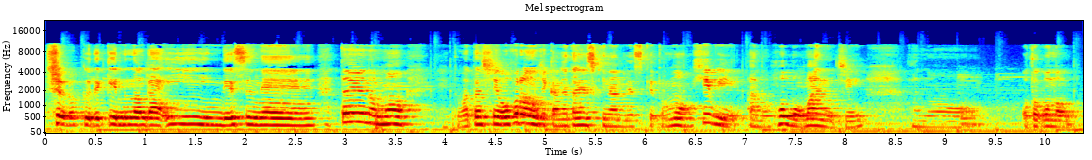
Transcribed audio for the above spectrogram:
収録できるのがいいんですね。というのも、えっと私お風呂の時間が大好きなんですけども日々あのほぼ毎日あの男の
